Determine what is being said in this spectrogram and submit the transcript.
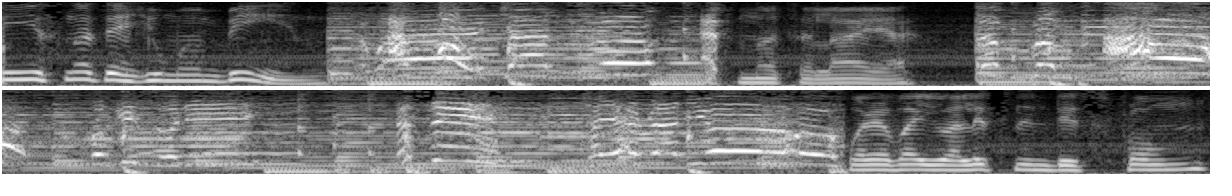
He is not a human being. He's not a liar. Wherever you are listening this from,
